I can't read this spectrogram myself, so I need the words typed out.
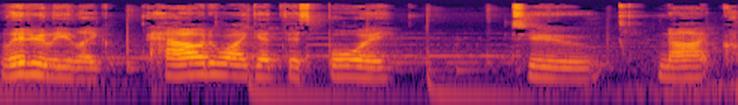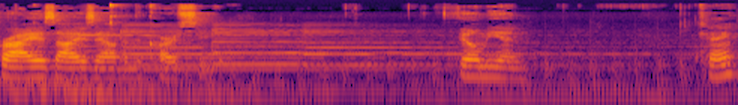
literally, like, how do I get this boy to not cry his eyes out in the car seat? Fill me in. Okay,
